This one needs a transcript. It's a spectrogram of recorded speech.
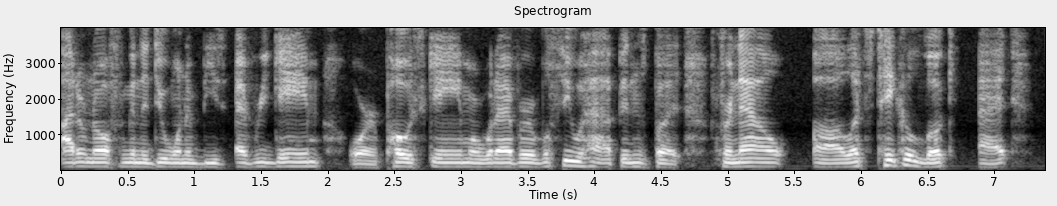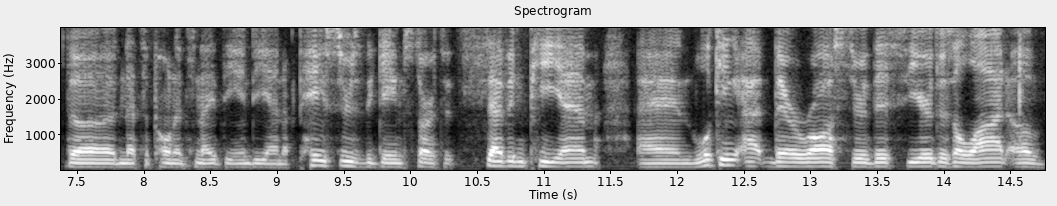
I don't know if i'm going to do one of these every game or post game or whatever. We'll see what happens but for now uh, let's take a look at the nets opponent tonight the indiana pacers. The game starts at 7 p.m and looking at their roster this year there's a lot of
